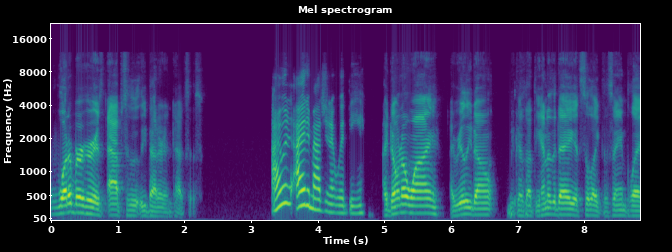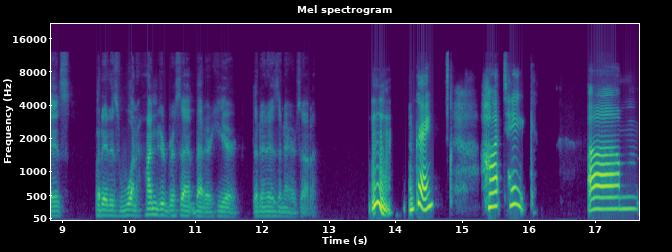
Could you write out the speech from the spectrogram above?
Whataburger is absolutely better in Texas. I would I'd imagine it would be. I don't know why. I really don't, because at the end of the day, it's still like the same place, but it is 100% better here than it is in Arizona. Mm, okay. Hot take. Um,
